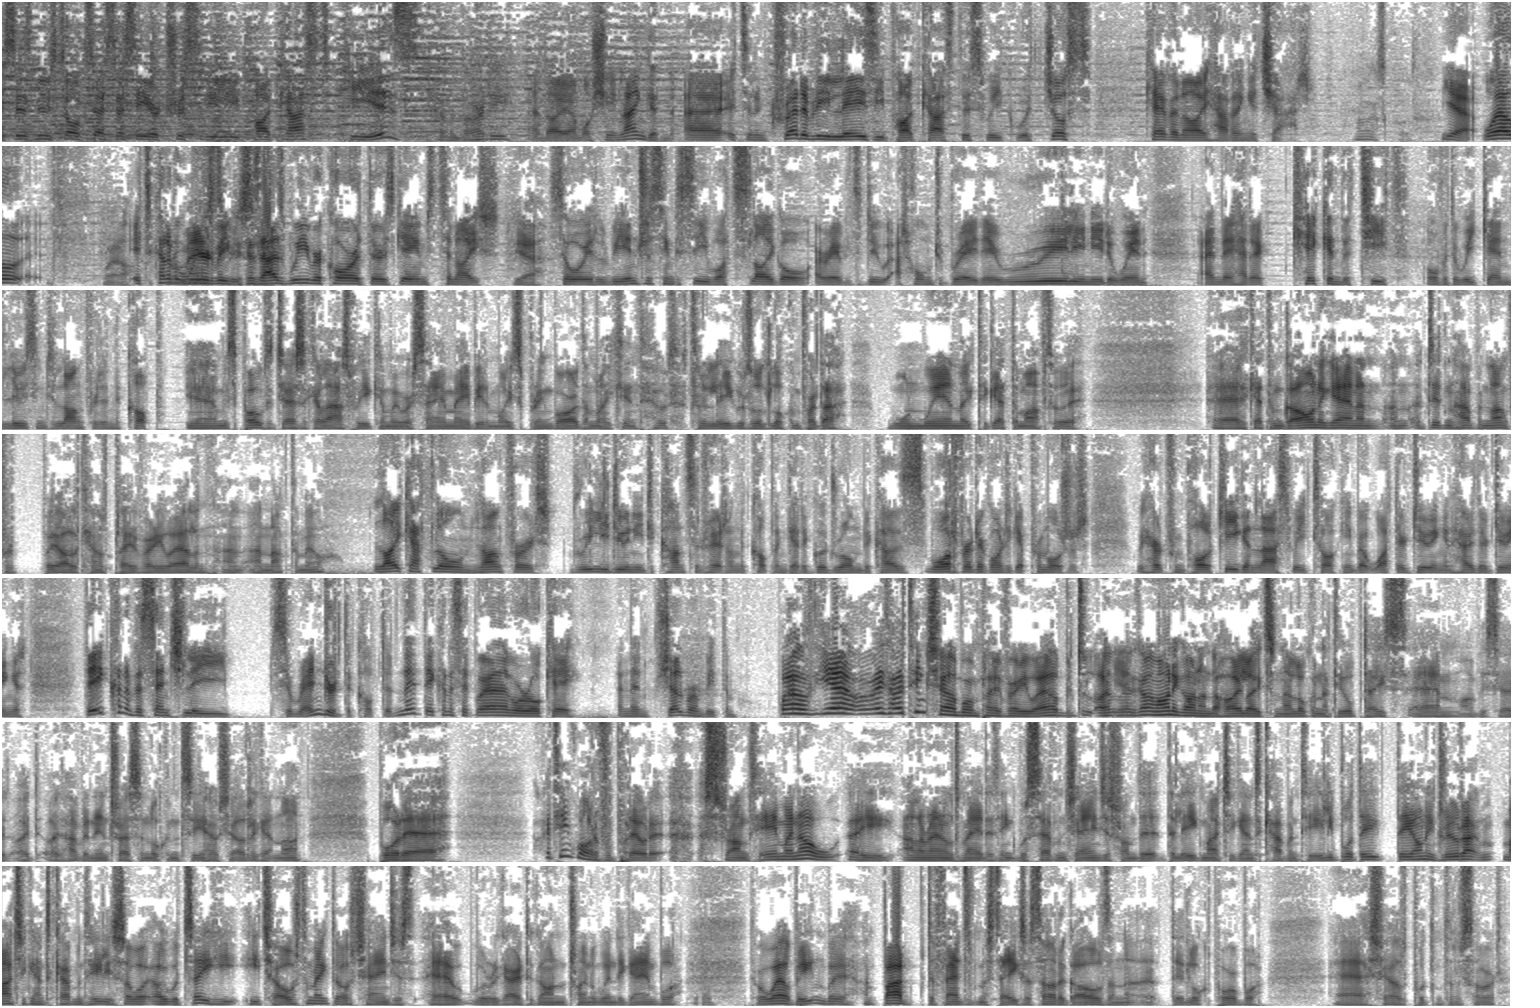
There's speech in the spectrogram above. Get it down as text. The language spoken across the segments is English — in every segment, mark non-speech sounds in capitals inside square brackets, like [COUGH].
This is News Talk's SSE Airtricity League podcast. He is Kevin Doherty. and I am Oisin Langan. Uh, it's an incredibly lazy podcast this week with just Kevin and I having a chat. Oh, that's good. Yeah, well, Well, it's kind of a weird week be because seen. as we record, there's games tonight. yeah, So it'll be interesting to see what Sligo are able to do at home to Bray. They really need a win, and they had a kick in the teeth over the weekend, losing to Longford in the cup. yeah. And we spoke to Jessica last week, and we were saying maybe it might springboard them like [LAUGHS] into to the league result, looking for that one win, like to get them off to a. Uh, get them going again, and, and it didn't happen. Longford, by all accounts, played very well and, and, and knocked them out. Like Athlone, Longford really do need to concentrate on the cup and get a good run because Waterford are going to get promoted. We heard from Paul Keegan last week talking about what they're doing and how they're doing it. They kind of essentially surrendered the cup, didn't they? They kind of said, "Well, we're okay," and then Shelbourne beat them. Well, yeah, I, I think Shelbourne played very well, but I, Yeah. I'm only going on the highlights and I'm looking at the updates. Um, obviously, I'd, I'd, I'd have an interest in looking to see how Shells are getting on. But uh, I think Waterford put out a, a strong team. I know uh, Alan Reynolds made, I think, was seven changes from the, the league match against Cabinteely, but they, they only drew that match against Cabinteely, so I, I would say he, he chose to make those changes uh, with regard to going and trying to win the game. But Yeah. they were well beaten by and bad defensive mistakes. I saw the goals and uh, they looked poor, but uh, Shells put them to the sword.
